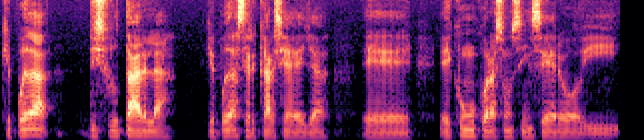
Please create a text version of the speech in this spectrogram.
que pueda disfrutarla, que pueda acercarse a ella, eh, eh, con un corazón sincero. Y,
